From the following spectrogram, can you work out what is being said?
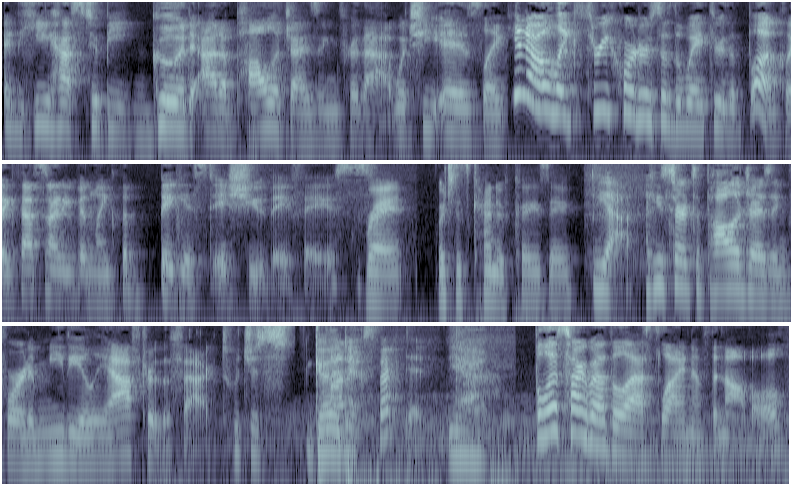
And he has to be good at apologizing for that, which he is like, you know, like three quarters of the way through the book. Like, that's not even like the biggest issue they face. Right. Which is kind of crazy. Yeah. He starts apologizing for it immediately after the fact, which is Good. unexpected. Yeah. But let's talk about the last line of the novel.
